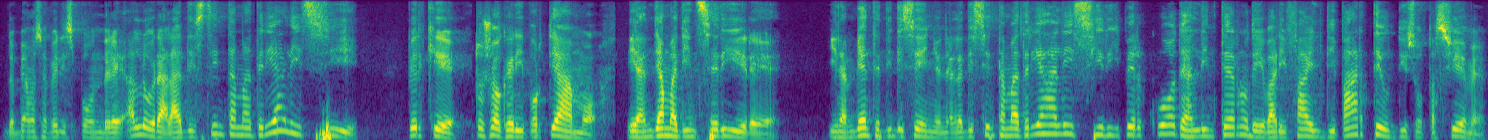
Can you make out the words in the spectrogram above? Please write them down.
dobbiamo sapere rispondere. Allora, la distinta materiali sì, perché tutto ciò che riportiamo e andiamo ad inserire in ambiente di disegno e nella distinta materiali si ripercuote all'interno dei vari file di parte o di sottoassieme.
